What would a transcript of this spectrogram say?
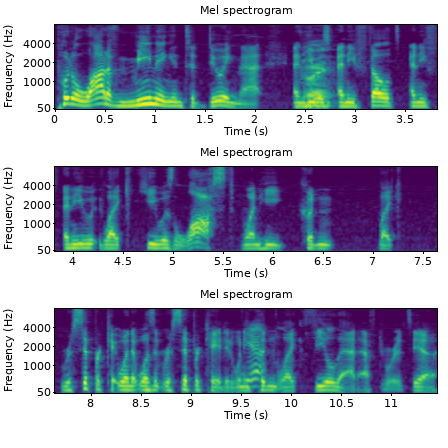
put a lot of meaning into doing that and he right. was and he felt and he and he like he was lost when he couldn't like reciprocate when it wasn't reciprocated when Yeah. he couldn't like feel that afterwards. Yeah.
